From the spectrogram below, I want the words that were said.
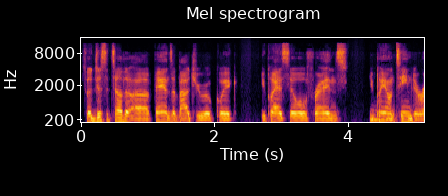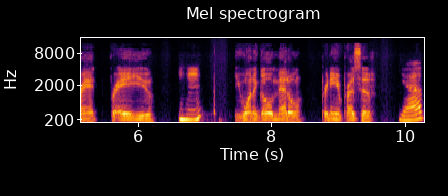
So, just to tell the uh, fans about you real quick, you play at Sidwell Friends, you mm-hmm. play on Team Durant for AAU. Mm-hmm. You won a gold medal. Pretty impressive. Yep.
